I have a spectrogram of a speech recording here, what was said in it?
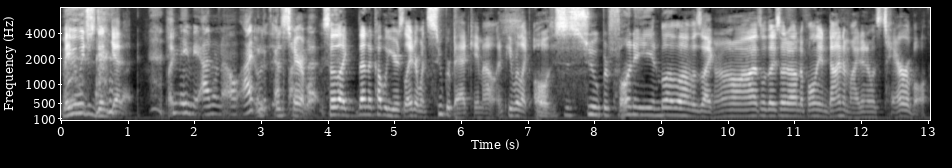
Maybe we just didn't get it. Like- Maybe I don't know. I It think was, it's it was terrible. So like then a couple years later when Superbad came out and people were like, "Oh, this is super funny" and blah blah. blah. I was like, "Oh, that's what they said about Napoleon Dynamite," and it was terrible.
